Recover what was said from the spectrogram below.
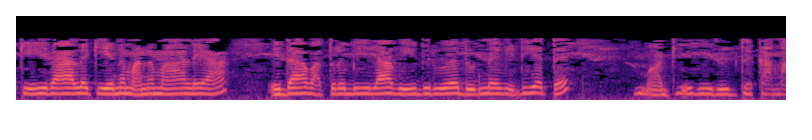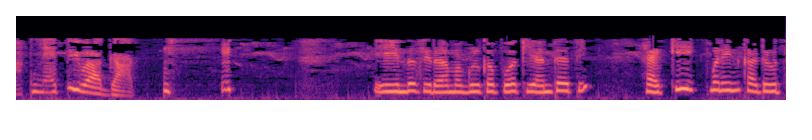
කීරාල කියන මනමාලයා එදා වතුර බීලා වීදුරුව දුන්න විදියට මගේ විරුද්ධ කමක් නැති වගක්. ඊඳ සිරා මගුල් කපුවා කියන්ට ඇති හැකි ඉක්මනින් කටයුත්ත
